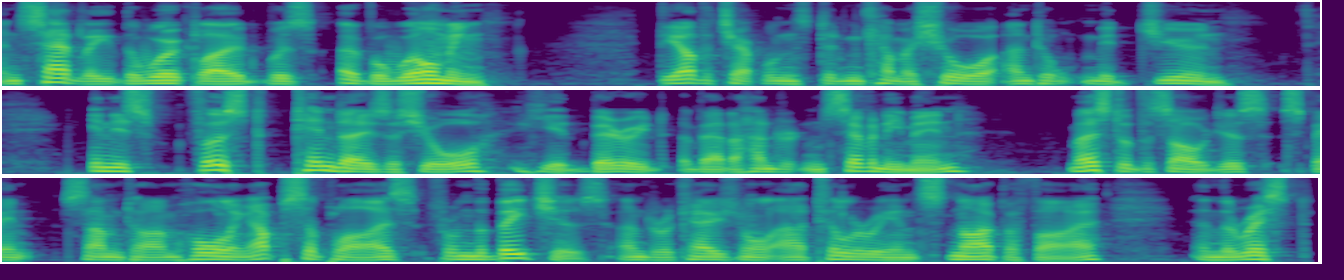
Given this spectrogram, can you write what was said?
and sadly, the workload was overwhelming. The other chaplains didn't come ashore until mid June. In his first 10 days ashore, he had buried about 170 men. Most of the soldiers spent some time hauling up supplies from the beaches under occasional artillery and sniper fire, and the rest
